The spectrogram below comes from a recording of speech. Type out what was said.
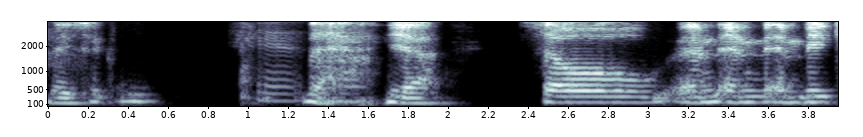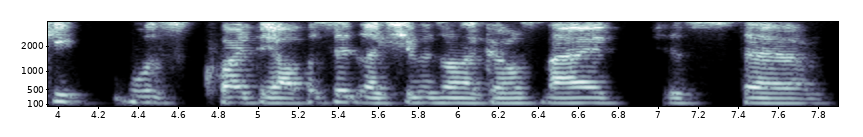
basically. Yeah. yeah. So and, and and Vicky was quite the opposite. Like she was on a girls' night, just um,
